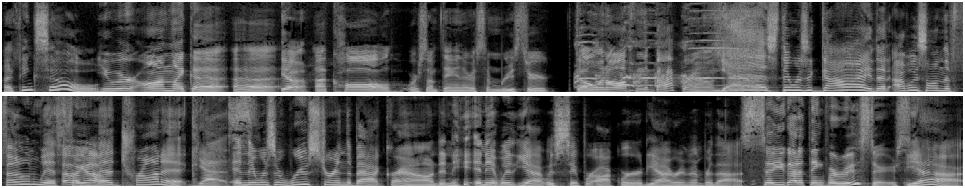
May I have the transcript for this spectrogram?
I think so. You were on like a, a yeah a call or something, and there was some rooster going off in the background. Yes, there was a guy that I was on the phone with oh, from yeah. Medtronic. Yes, and there was a rooster in the background, and he, and it was yeah, it was super awkward. Yeah, I remember that. So you got a thing for roosters? Yeah,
